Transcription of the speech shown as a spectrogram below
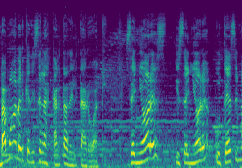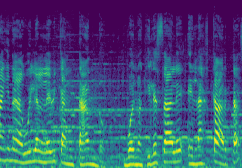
Vamos a ver qué dicen las cartas del tarot aquí. Señores y señores, ustedes se imaginan a William Levy cantando. Bueno, aquí le sale en las cartas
